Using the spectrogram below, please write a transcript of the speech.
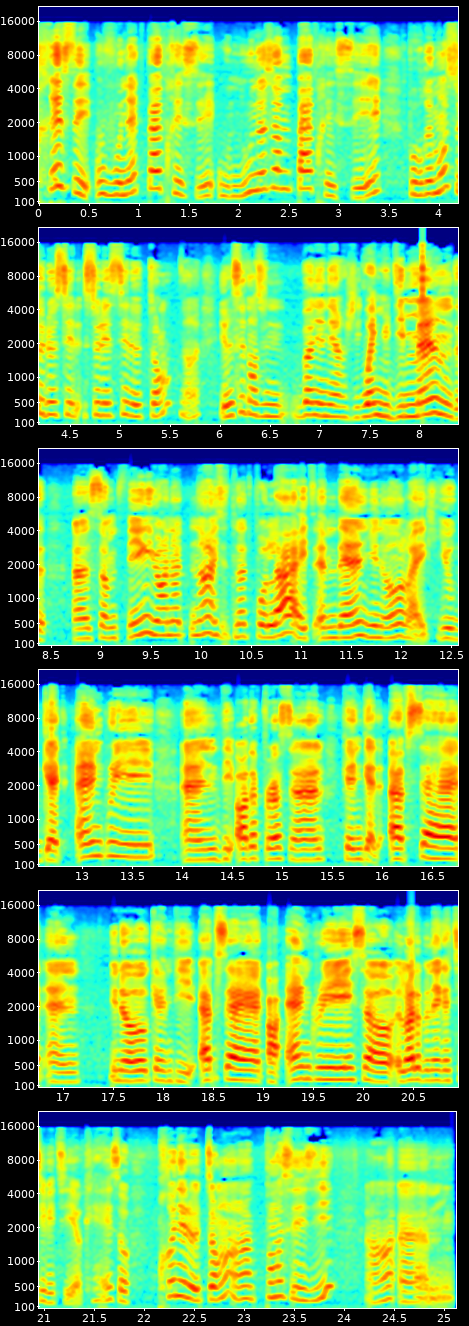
pressé, ou vous n'êtes pas pressé, ou nous ne sommes pas pressés, pour vraiment se laisser, se laisser le temps hein, et rester dans une bonne énergie. When you demand uh, something, you are not nice, it's not polite, and then you know, like you get angry, and the other person can get upset, and you know, can be upset or angry, so a lot of negativity, okay? So prenez le temps, hein, pensez-y. Hein, euh,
